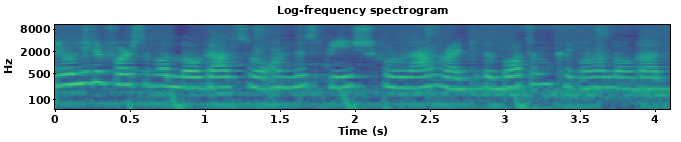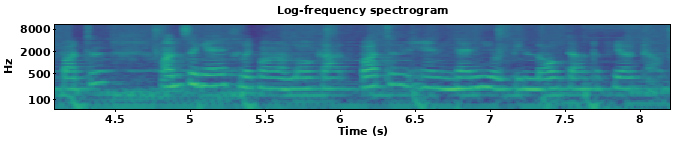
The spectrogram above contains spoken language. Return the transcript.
you'll need to first of all log out. So on this page scroll down right to the bottom click on the logout button. Once again click on the logout button and then you'll be logged out of your account.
